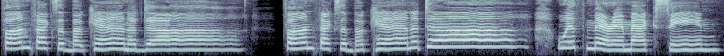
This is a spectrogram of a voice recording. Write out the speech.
Fun Facts About Canada. Fun Facts About Canada with Mary Maxine.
